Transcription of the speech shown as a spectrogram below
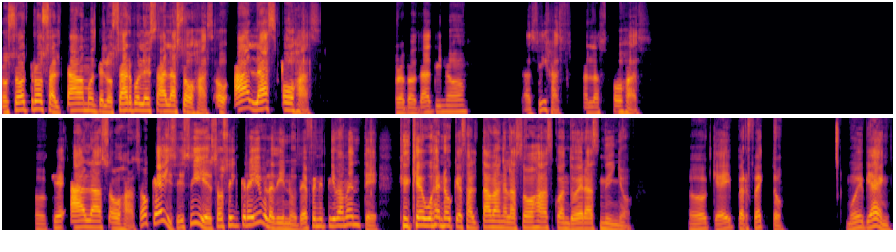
Nosotros saltábamos de los árboles a las hojas, o a las hojas. What about that, Dino? Las hijas, a las hojas. Okey, a las hojas. Okey, sí, sí, eso es increíble, Dino, definitivamente. Qué bueno que saltaban a las hojas cuando eras niño. Okey, perfecto. Muy bien.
